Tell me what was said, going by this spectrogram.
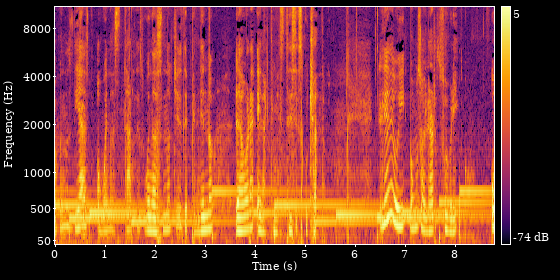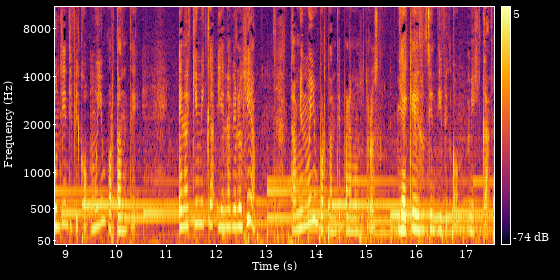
buenos días o buenas tardes, buenas noches, dependiendo la hora en la que me estés escuchando. El día de hoy vamos a hablar sobre un científico muy importante en la química y en la biología. También muy importante para nosotros, ya que es un científico mexicano.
